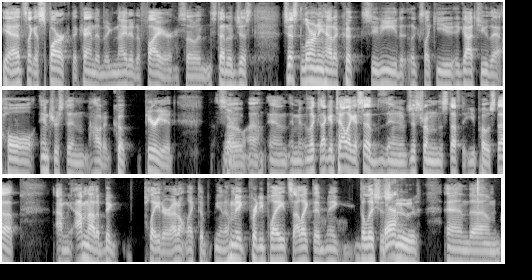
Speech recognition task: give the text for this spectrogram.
yeah it's like a spark that kind of ignited a fire so instead of just just learning how to cook sous vide it looks like you it got you that whole interest in how to cook period so yeah. uh, and i mean it looks i could tell like i said you know, just from the stuff that you post up i mean i'm not a big plater. I don't like to, you know, make pretty plates. I like to make delicious yeah. food. And um,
